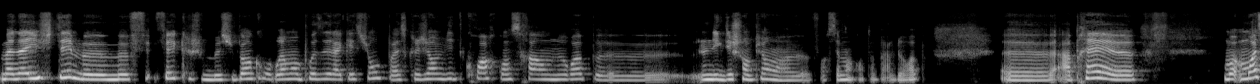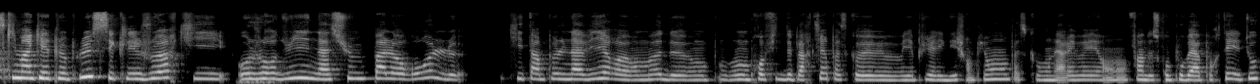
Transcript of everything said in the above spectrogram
Ma naïveté me, fait que je ne me suis pas encore vraiment posé la question parce que j'ai envie de croire qu'on sera en Europe, euh, Ligue des Champions, euh, forcément, quand on parle d'Europe. après, moi, moi, ce qui m'inquiète le plus, c'est que les joueurs qui aujourd'hui n'assument pas leur rôle quitte un peu le navire euh, en mode euh, on, profite de partir parce qu'il euh, n'y a plus la Ligue des Champions, parce qu'on est arrivé en fin de ce qu'on pouvait apporter et tout.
